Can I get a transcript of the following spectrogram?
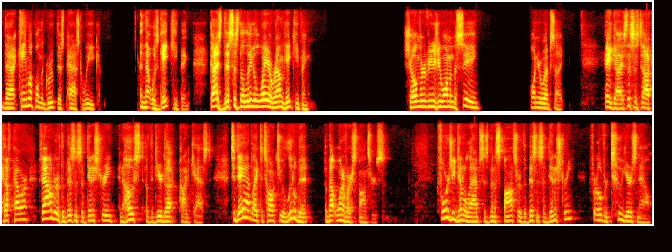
that came up on the group this past week, and that was gatekeeping. Guys, this is the legal way around gatekeeping. Show them the reviews you want them to see on your website. Hey guys, this is Doc Hoffpauir, founder of the Business of Dentistry and host of the Dear Doc podcast. Today, I'd like to talk to you a little bit about one of our sponsors. 4G Dental Labs has been a sponsor of the Business of Dentistry for over two years now.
